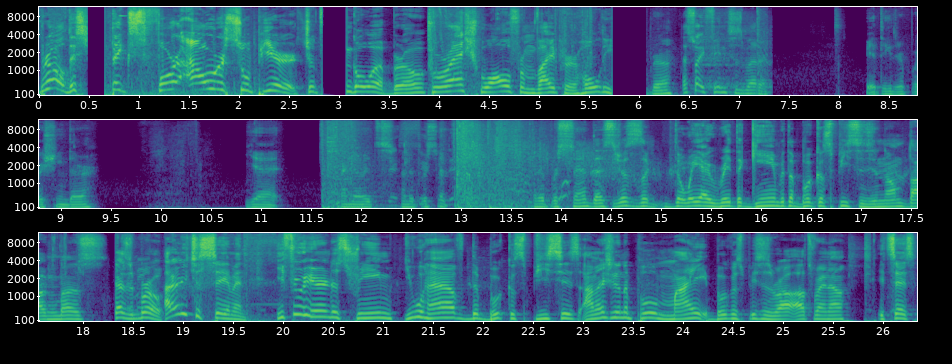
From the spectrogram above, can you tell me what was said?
Bro, this takes four hours to appear to go up, bro. Trash wall from Viper. Holy bro. That's why Phoenix is better. I think they're pushing there. Yeah, I know it's 100%. 100%. That's just the, the way I read the game with the book of pieces, you know I'm talking about? Guys, bro, I don't need to say, man. If you're here in the stream, you have the book of pieces. I'm actually gonna pull my book of pieces out right now. It says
